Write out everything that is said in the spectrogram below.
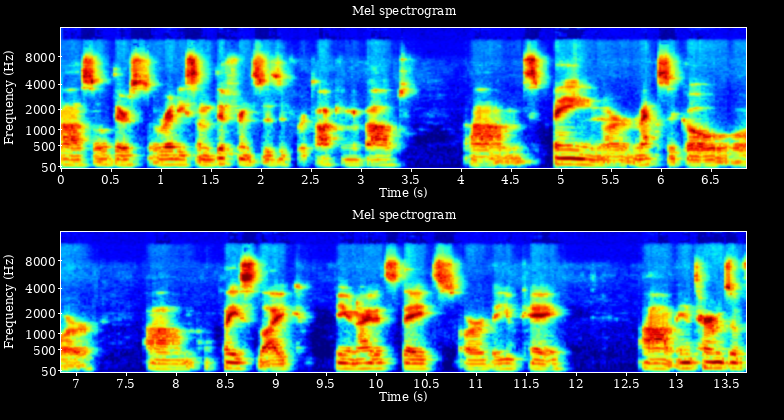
Uh, so there's already some differences if we're talking about um, Spain or Mexico or um, a place like the United States or the UK uh, in terms of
